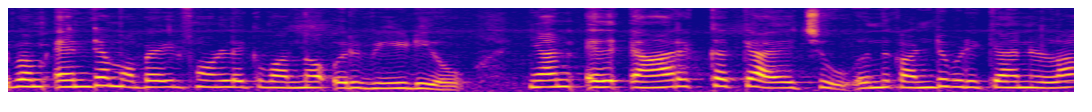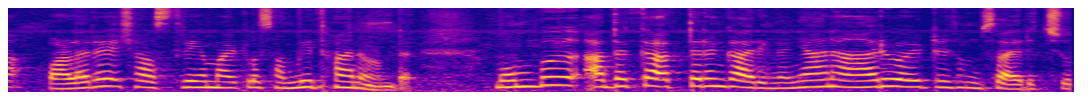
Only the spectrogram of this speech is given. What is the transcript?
ഇപ്പം എന്റെ മൊബൈൽ ഫോണിലേക്ക് വന്ന ഒരു വീഡിയോ ഞാൻ ആരൊക്കെ അയച്ചു എന്ന് കണ്ടുപിടിക്കാനുള്ള വളരെ ശാസ്ത്രീയമായിട്ടുള്ള സംവിധാനമുണ്ട്. മുമ്പ് അതൊക്കെ അത്തരം കാര്യങ്ങൾ ഞാൻ ആരുമായിട്ട് സംസാരിച്ചു.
